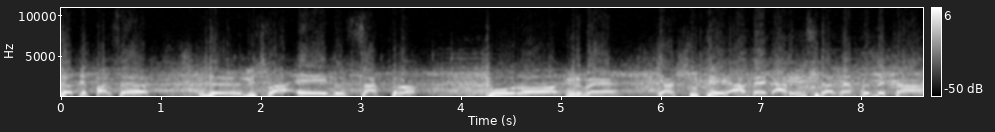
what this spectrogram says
deux défenseurs de l'USFA et le centre pour euh, Urbain qui a shooté. Ahmed a réussi dans un premier temps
